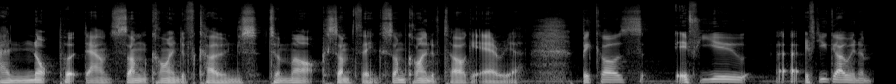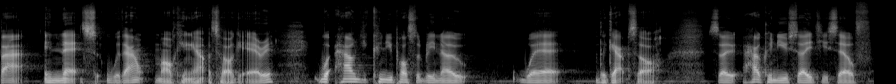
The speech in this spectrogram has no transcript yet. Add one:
and not put down some kind of cones to mark something, some kind of target area, because if you uh, if you go in and bat in nets without marking out a target area, how can you possibly know where the gaps are. So how can you say to yourself,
